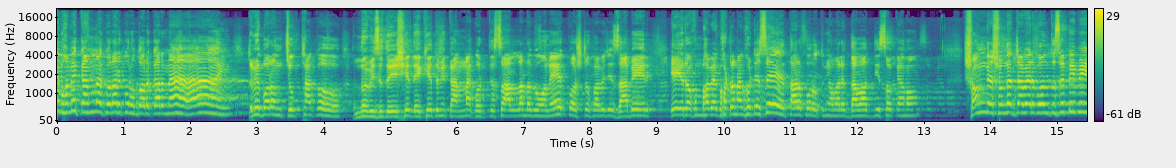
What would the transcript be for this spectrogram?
এইভাবে কান্না করার কোনো দরকার নাই। তুমি বরং চুপ থাকো। নবী যদি এসে দেখে তুমি কান্না করতেছো, আল্লাহ নবী অনেক কষ্ট পাবে যে জাবের এইরকম ভাবে ঘটনা ঘটেছে, তারপরও তুমি আমার দাওয়াত দিছো কেন? সঙ্গে সঙ্গে জাবের বলতেছে, বিবি,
